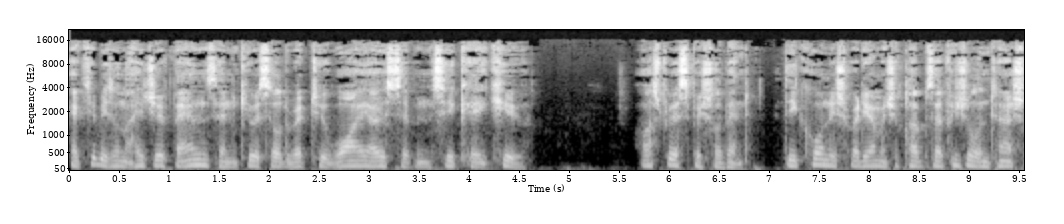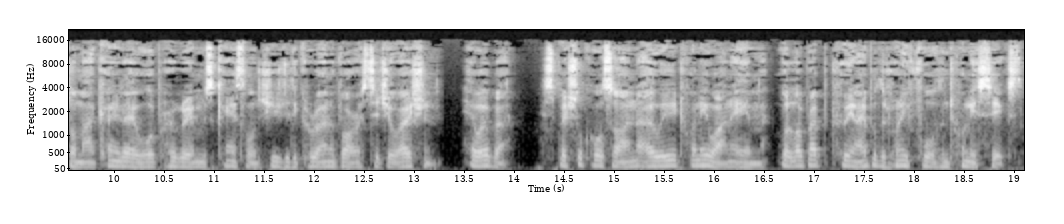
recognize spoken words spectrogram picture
Activities on the HF bands and QSL direct to YO7CKQ. Austria Special Event. The Cornish Radio Amateur Club's official International Marconi Day Award program was cancelled due to the coronavirus situation. However, special call sign OE21M will operate between April the 24th and 26th,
